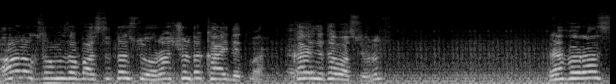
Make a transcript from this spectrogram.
A noktamıza bastıktan sonra şurada kaydet var. Evet. Kaydete basıyoruz. Referans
